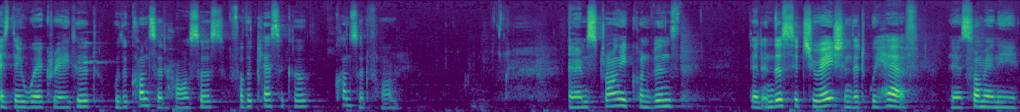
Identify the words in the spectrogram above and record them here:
as they were created with the concert houses for the classical concert form. And I'm strongly convinced that in this situation that we have, there are so many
